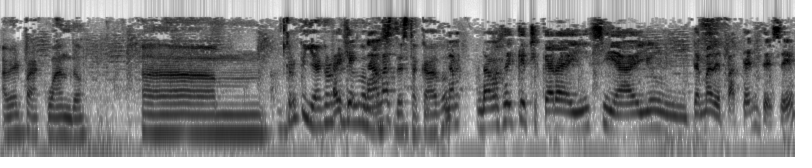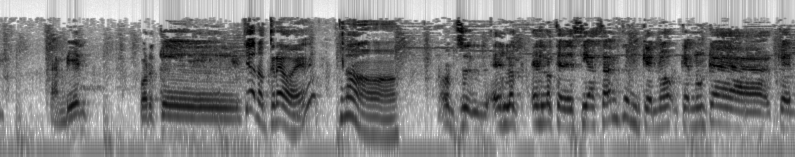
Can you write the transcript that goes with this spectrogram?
a ver para cuándo. Am, creo que ya creo que, Hay es que, lo nada, más más, destacado. na- nada más hay que checar ahí si hay un tema de patentes, ¿eh? También. Porque Yo no creo, ¿eh? No. es, lo, es lo que decía Samsung, que no que nunca, que,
